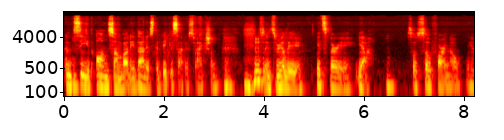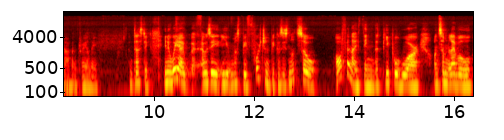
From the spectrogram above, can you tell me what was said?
and mm. see it on somebody that is the biggest satisfaction so it's really it's very yeah. So so far no we haven't really fantastic in a way i, I would say you must be fortunate because it's not so often I think that people who are on some level,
